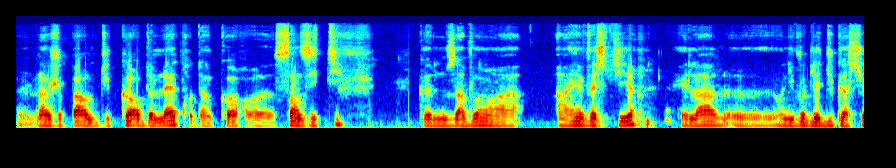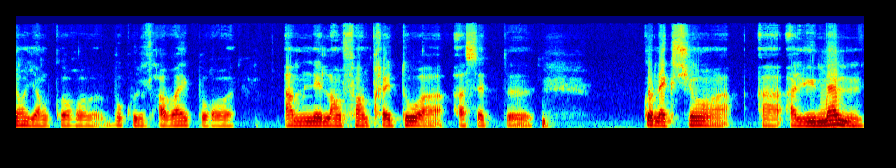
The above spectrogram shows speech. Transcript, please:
là, je parle du corps de l'être, d'un corps sensitif que nous avons à, à investir. Et là, euh, au niveau de l'éducation, il y a encore euh, beaucoup de travail pour euh, amener l'enfant très tôt à, cette connexion à, à, lui-même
